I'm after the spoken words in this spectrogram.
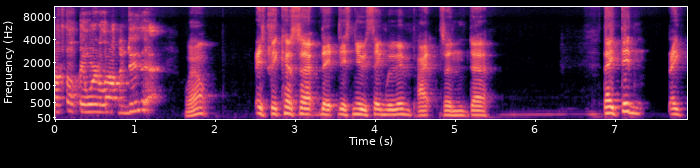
I thought they weren't allowed to do that. Well, it's because uh, this new thing with Impact, and uh, they didn't they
